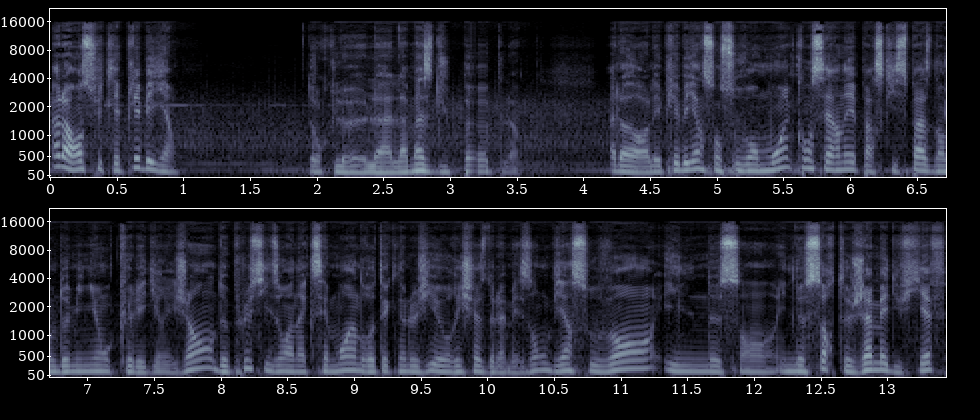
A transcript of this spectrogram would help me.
alors ensuite, les plébéiens. Donc le- la, la masse du peuple. Alors, les plébéiens sont souvent moins concernés par ce qui se passe dans le Dominion que les dirigeants. De plus, ils ont un accès moindre aux technologies et aux richesses de la maison. Bien souvent, ils ne, sont- ils sortent jamais du fief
